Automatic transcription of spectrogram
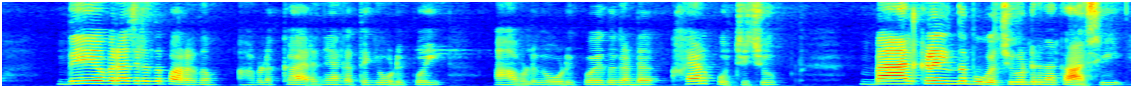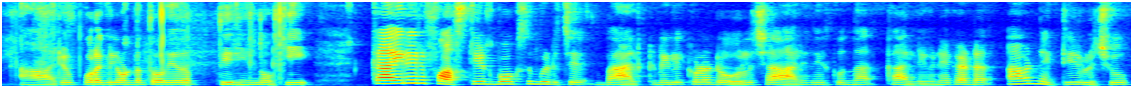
ദേവരാജനത് പറഞ്ഞു അവൾ കരഞ്ഞ അകത്തേക്ക് ഓടിപ്പോയി. അവൾ ഓടിപ്പോയത് കണ്ട് അയാൾ പുച്ഛിച്ചു. ബാൽക്കണിയിൽ നിന്ന് പുകച്ചുകൊണ്ടിരുന്ന കാശി ആരോ പുറകിലുണ്ടെന്ന് തോന്നിയതും തിരിഞ്ഞു നോക്കി. കയ്യിലൊരു ഫസ്റ്റ് എയ്ഡ് ബോക്സും പിടിച്ച് ബാൽക്കണിയിലേക്കുള്ള ഡോറിൽ ചാരി നിൽക്കുന്ന കല്ലുവിനെ കണ്ട് അവൻ നെറ്റി വിളിച്ചു.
